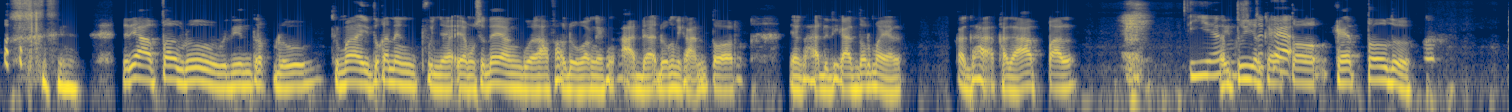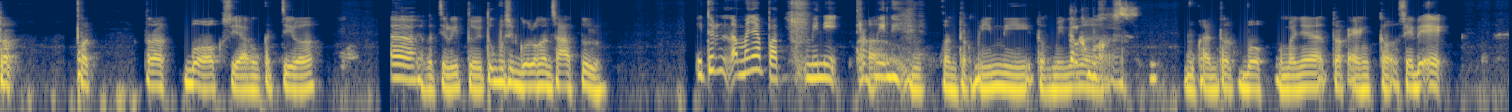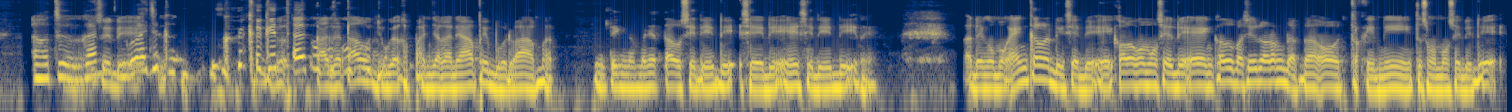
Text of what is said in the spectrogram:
Jadi hafal bro, ini truk bro. Cuma itu kan yang punya, yang maksudnya yang gue hafal doang, yang ada doang di kantor. Yang nggak ada di kantor mah ya kagak kagak hafal. Iya. Nah, itu yang maksudnya kayak tol, kayak tol tuh. Truk truk truk box yang kecil, eh, yang kecil itu itu mesti golongan satu loh. Itu namanya apa? Mini, truk Ah, mini. Bukan truk mini, truk mini Truk mah box. bukan truk box, namanya truk ankle CDE. Oh tuh kan, CDE. gue aja ke, gue kagak tahu. Kagak tahu juga kepanjangannya apa, bodo amat. Penting namanya tahu CDD, CDE, CDD. Nah. Ada yang ngomong ankle, ada yang CDE. Kalau ngomong CDE ankle pasti udah orang udah oh truk ini, terus ngomong CDD,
